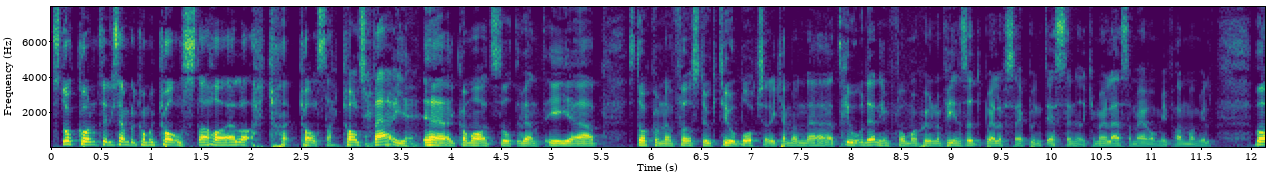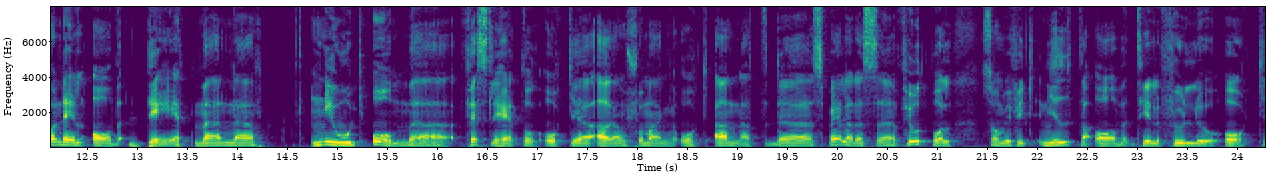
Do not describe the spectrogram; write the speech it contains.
Stockholm till exempel kommer Karlstad ha, eller Karlstad, Karlsberg eh, kommer ha ett stort event i uh, Stockholm den första oktober också. Det kan man uh, tro den informationen finns ute på lfc.se nu kan man läsa mer om ifall man vill vara en del av det. Men nog om eh, festligheter och eh, arrangemang och annat. Det spelades eh, fotboll som vi fick njuta av till fullo och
